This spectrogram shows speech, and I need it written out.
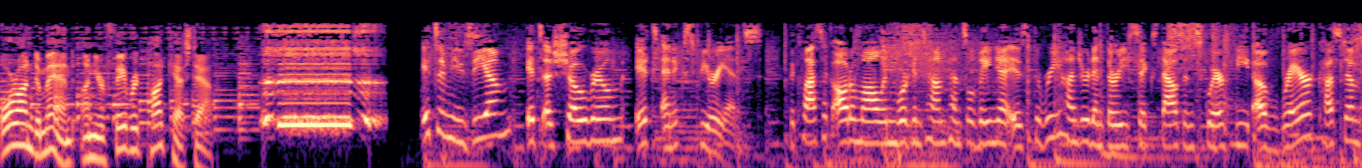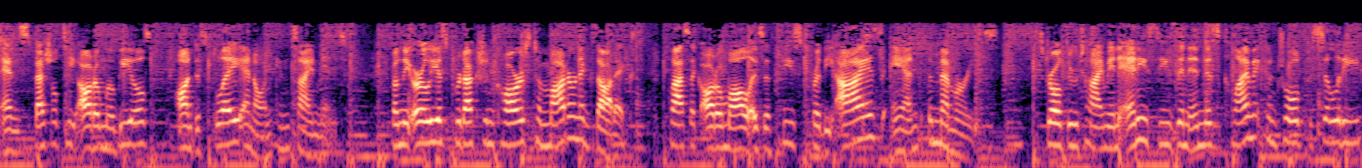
or on demand on your favorite podcast app. It's a museum, it's a showroom, it's an experience. The Classic Auto Mall in Morgantown, Pennsylvania is 336,000 square feet of rare, custom, and specialty automobiles on display and on consignment. From the earliest production cars to modern exotics, Classic Auto Mall is a feast for the eyes and the memories. Stroll through time in any season in this climate controlled facility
